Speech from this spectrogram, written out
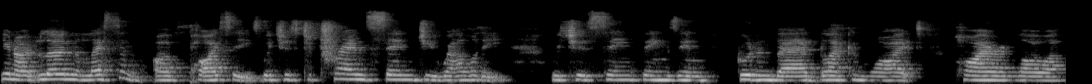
you know, learn the lesson of Pisces, which is to transcend duality, which is seeing things in good and bad, black and white, higher and lower.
